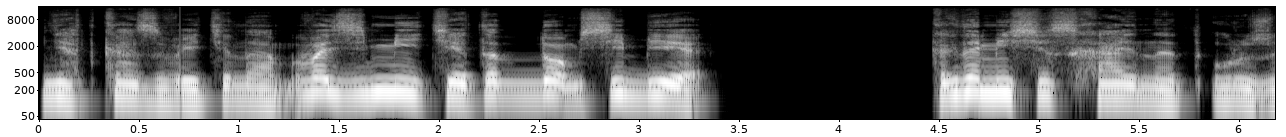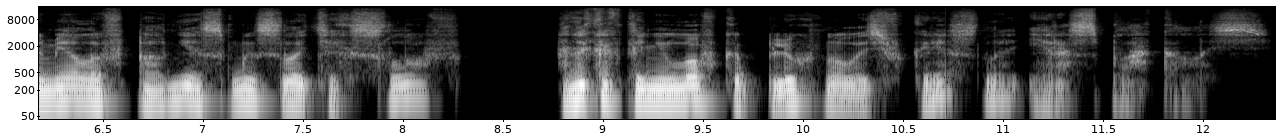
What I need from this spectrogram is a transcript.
Не отказывайте нам. Возьмите этот дом себе. Когда миссис Хайнет уразумела вполне смысл этих слов, она как-то неловко плюхнулась в кресло и расплакалась.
